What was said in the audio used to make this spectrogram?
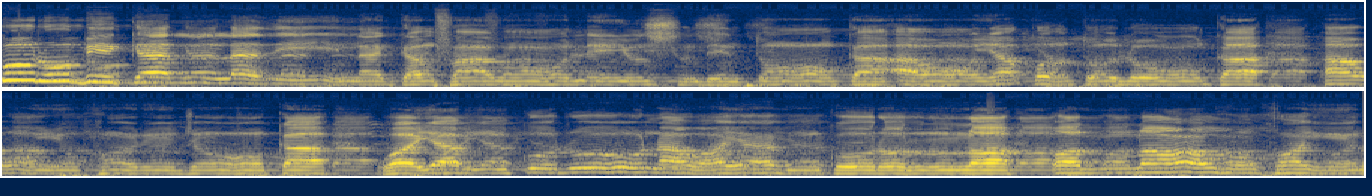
يمكر بك الذين كفروا ليثبتوك أو يقتلوك أو يخرجوك ويمكرون ويمكر الله والله خير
